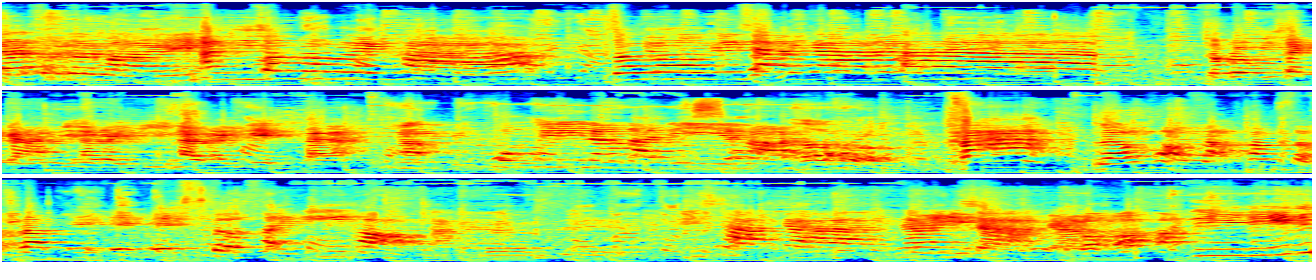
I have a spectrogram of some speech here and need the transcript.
น่าสนใจไหมอันนี้ชมรมอะไรคะชมรมวิชาการค่ะชมรมวิชาการมีอะไรดีอะไรเด่นคะอะพวกพี่หน้าตาดีค่ะค่ะ แล้วขอสับคำสำหรับ AAS Society ค่ะวิชาการงานวิชาการดีดีดี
